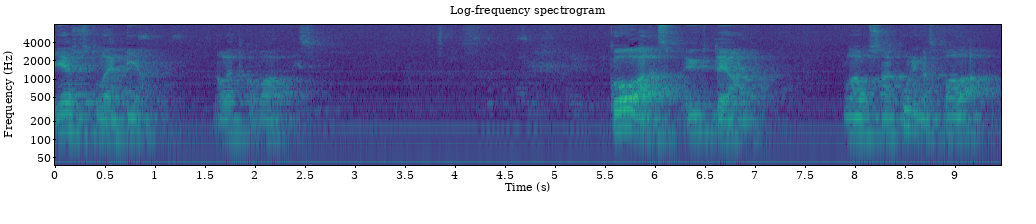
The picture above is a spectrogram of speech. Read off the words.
Jeesus tulee pian. Oletko valmis? KLS yhteen on laulussaan Kuningas palaa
